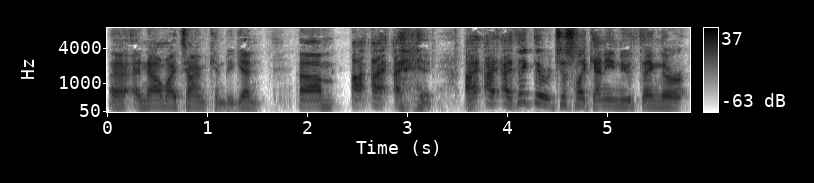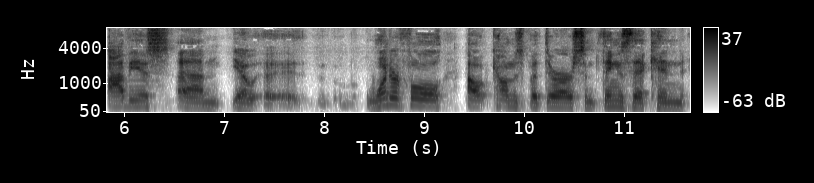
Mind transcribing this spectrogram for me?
Uh, and now my time can begin. Um, I, I, I, I, think there, just like any new thing, there are obvious, um, you know, uh, wonderful outcomes, but there are some things that can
